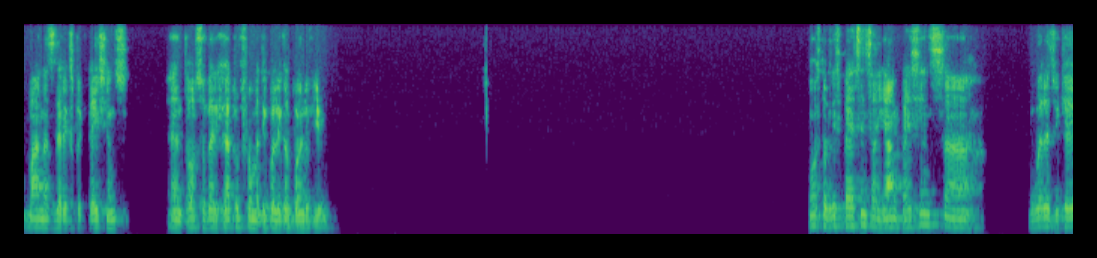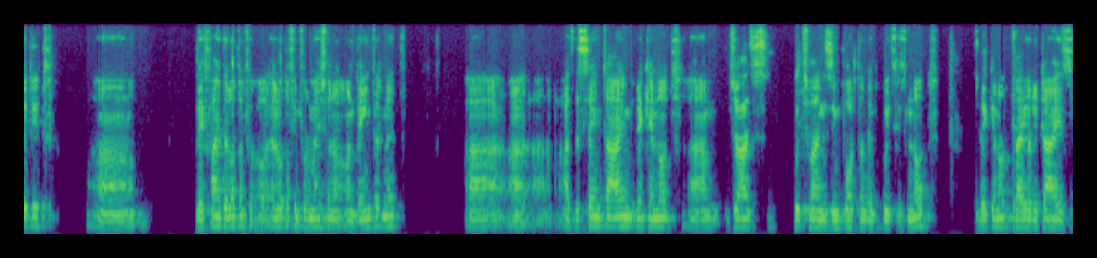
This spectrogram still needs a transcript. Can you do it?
manage their expectations and also very helpful from a legal point of view. Most of these patients are young patients, uh, well educated. Uh, they find a lot of a lot of information on the internet. Uh, uh at the same time, they cannot um, judge which one is important and which is not they cannot prioritize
